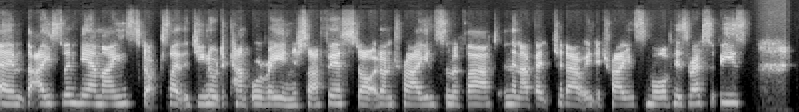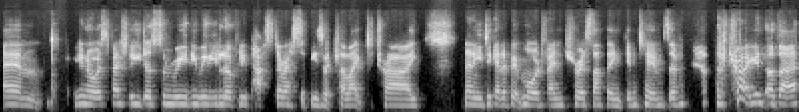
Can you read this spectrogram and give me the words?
Um, the Iceland near mine stocks like the Gino D'Acampo range. So I first started on trying some of that and then I ventured out into trying some more of his recipes. Um, you know, especially he does some really, really lovely pasta recipes, which I like to try. And I need to get a bit more adventurous, I think, in terms of trying other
